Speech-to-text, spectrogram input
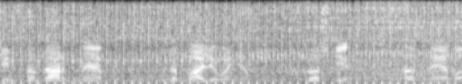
чим стандартне запалювання. Трошки газнемо.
